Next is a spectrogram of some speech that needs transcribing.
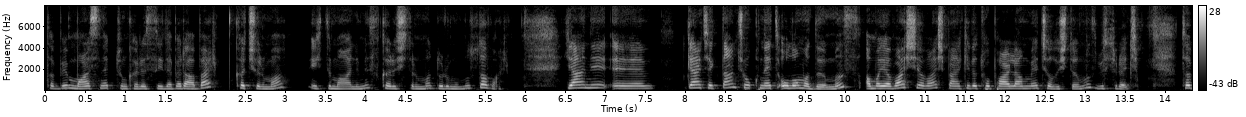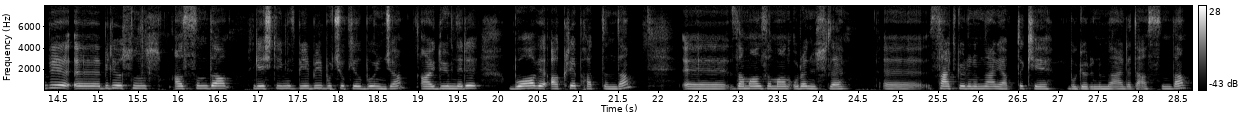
tabii Mars Neptün karesiyle beraber kaçırma ihtimalimiz, karıştırma durumumuz da var. Yani e, gerçekten çok net olamadığımız ama yavaş yavaş belki de toparlanmaya çalıştığımız bir süreç. Tabii e, biliyorsunuz aslında geçtiğimiz bir, bir buçuk yıl boyunca ay düğümleri boğa ve akrep hattında e, zaman zaman Uranüs'le e, sert görünümler yaptı ki bu görünümlerde de aslında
